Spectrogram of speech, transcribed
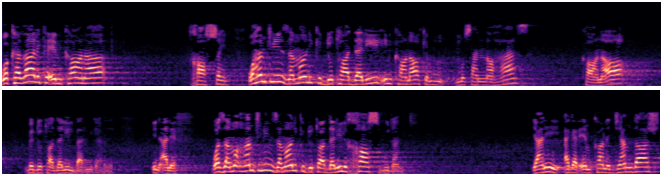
وكذلك إن كان خاصين و همچنین زمانی که دو تا دلیل این کانا که مصنا هست کانا به دو تا دلیل برمیگرده. این الف. و زمان همچنین زمانی که دو تا دلیل خاص بودند. یعنی اگر امکان جمع داشت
